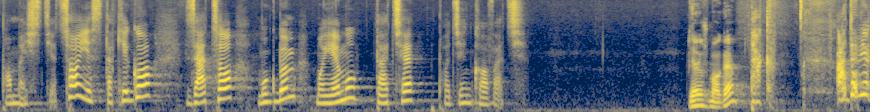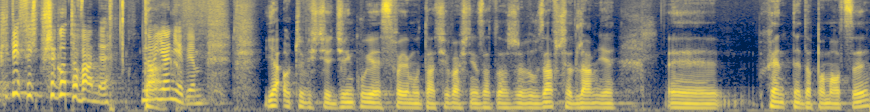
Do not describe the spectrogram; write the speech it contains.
Pomyślcie, co jest takiego, za co mógłbym mojemu tacie podziękować. Ja już mogę? Tak. Adam, jaki ty jesteś przygotowany? No Tak. ja nie wiem. Ja oczywiście dziękuję swojemu tacie właśnie za to, że był zawsze dla mnie e, chętny do pomocy.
